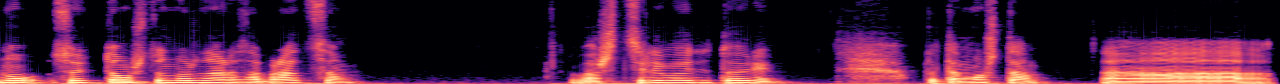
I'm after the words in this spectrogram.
Ну, суть в том, что нужно разобраться в вашей целевой аудитории. Потому что а,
